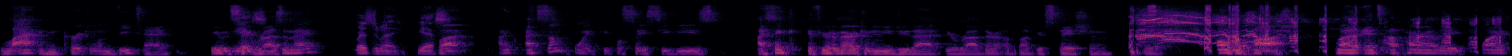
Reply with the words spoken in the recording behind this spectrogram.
Latin curriculum vitae. We would say yes. resume. Resume, yes. But I, at some point, people say CVs. I think if you're an American and you do that, you're rather above your station, over posh. But it's apparently quite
